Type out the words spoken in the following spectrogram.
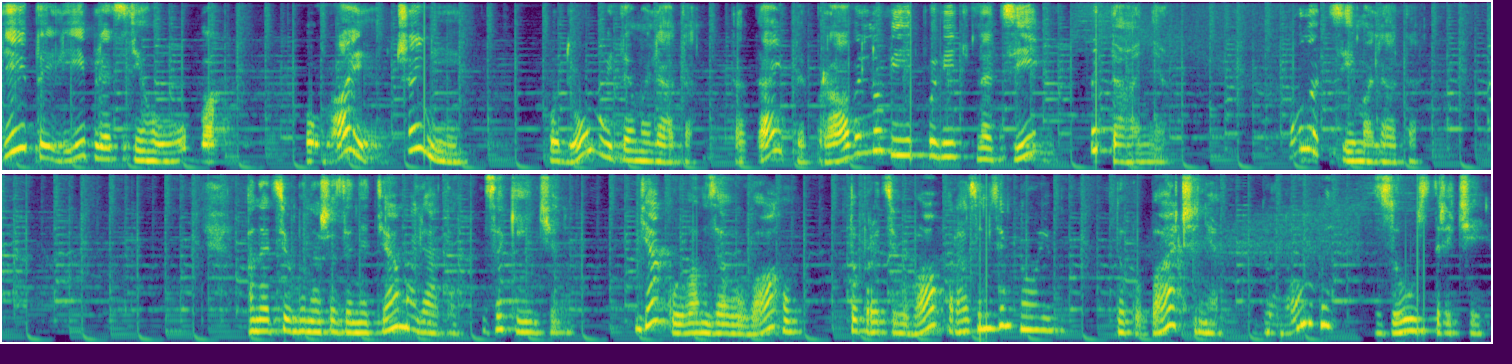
Діти ліплять снігову банку. Буває чи ні? Подумайте, малята, та дайте правильну відповідь на ці питання. Молодці малята. А на цьому наше заняття малята закінчено. Дякую вам за увагу, хто працював разом зі мною. До побачення, до нових зустрічей!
